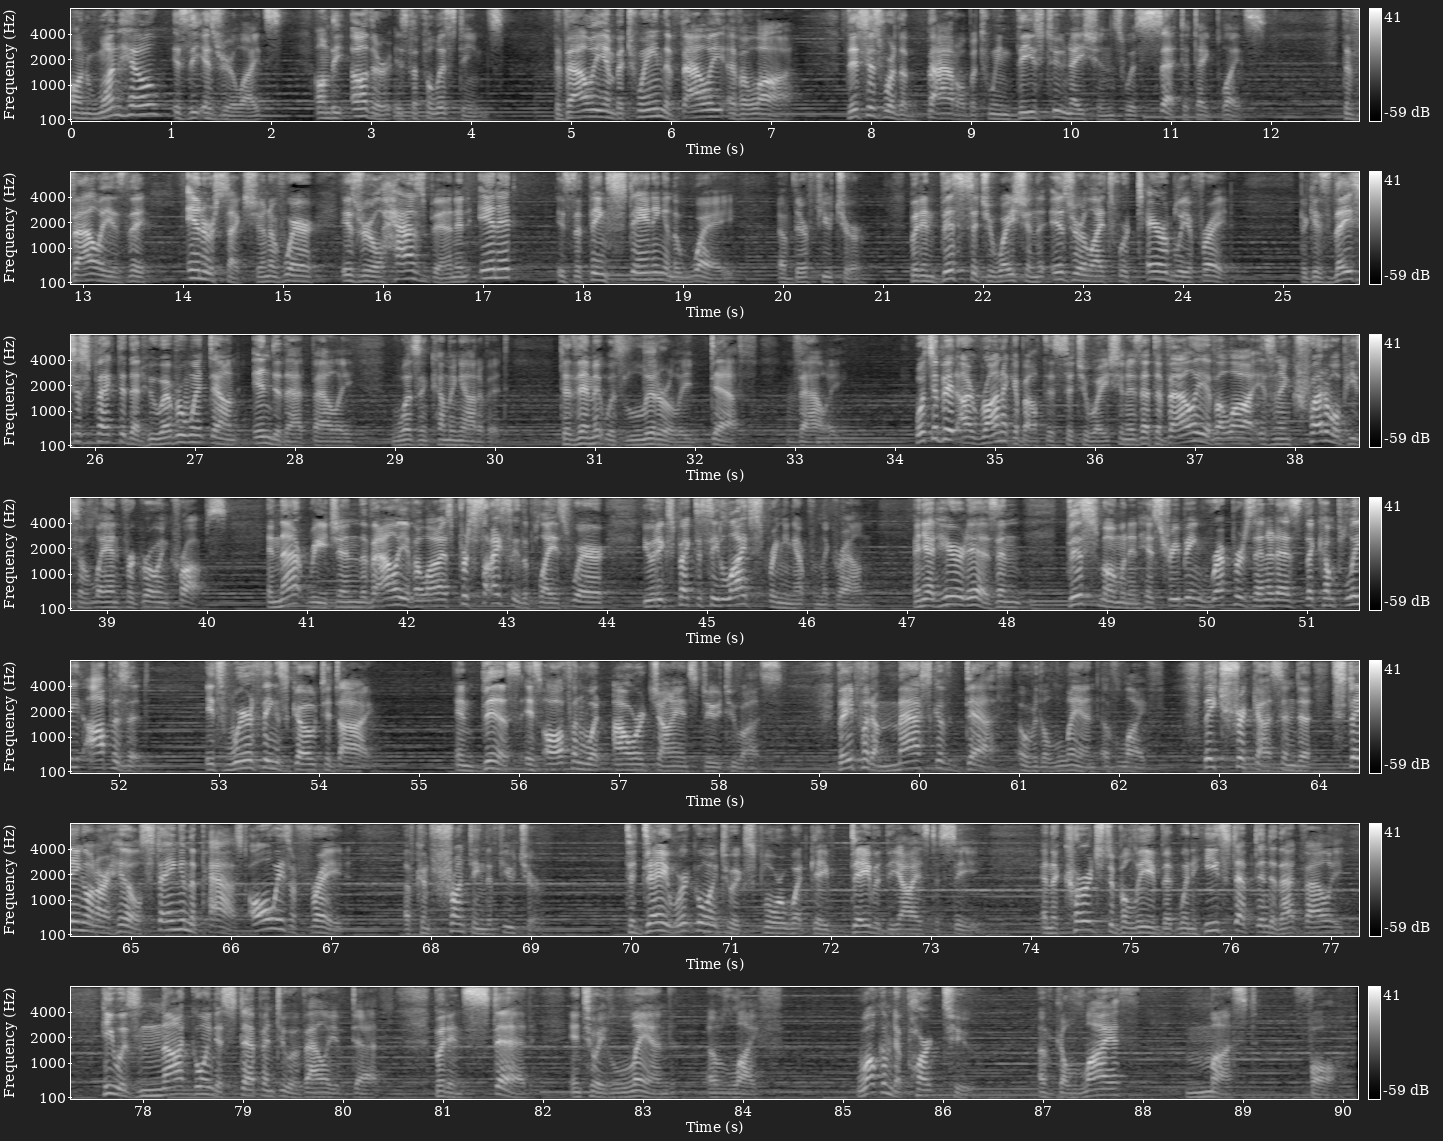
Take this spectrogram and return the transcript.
On one hill is the Israelites, on the other is the Philistines. The valley in between, the valley of Elah. This is where the battle between these two nations was set to take place. The valley is the intersection of where Israel has been, and in it is the thing standing in the way of their future. But in this situation, the Israelites were terribly afraid because they suspected that whoever went down into that valley wasn't coming out of it. To them, it was literally Death Valley. What's a bit ironic about this situation is that the Valley of Elah is an incredible piece of land for growing crops. In that region, the Valley of Elah is precisely the place where you would expect to see life springing up from the ground. And yet, here it is, and this moment in history, being represented as the complete opposite. It's where things go to die. And this is often what our giants do to us. They put a mask of death over the land of life. They trick us into staying on our hill, staying in the past, always afraid of confronting the future. Today, we're going to explore what gave David the eyes to see and the courage to believe that when he stepped into that valley, he was not going to step into a valley of death, but instead into a land of life. Welcome to part two of Goliath must fall.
